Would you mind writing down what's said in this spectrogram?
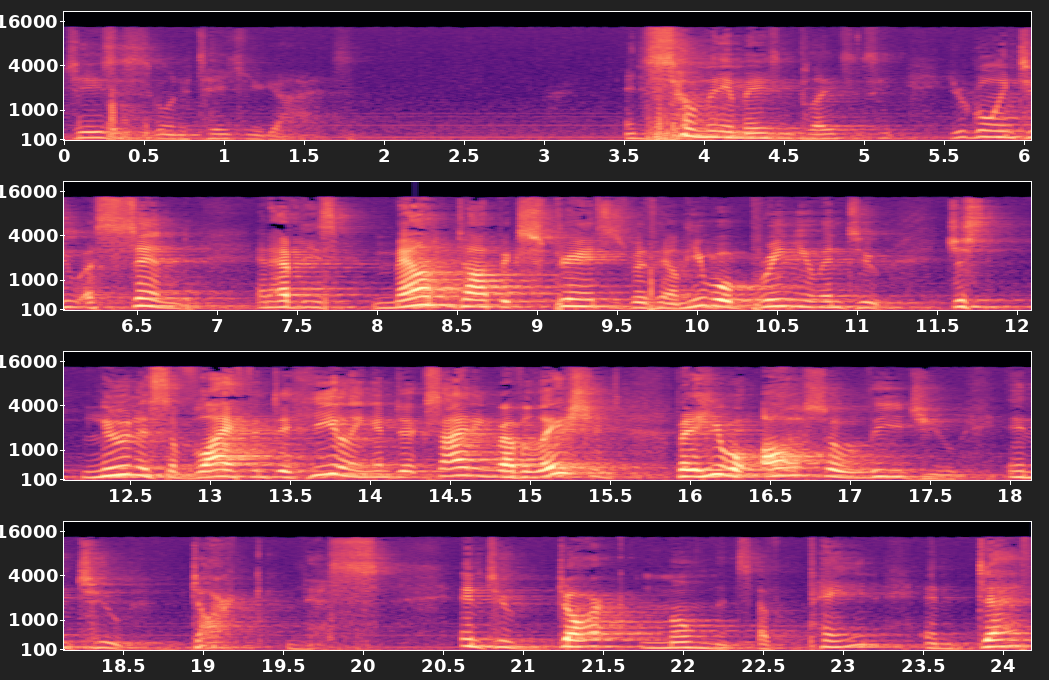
Jesus is going to take you guys in so many amazing places. You're going to ascend and have these mountaintop experiences with Him. He will bring you into just newness of life, into healing, into exciting revelations, but He will also lead you into darkness, into dark moments of pain and death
